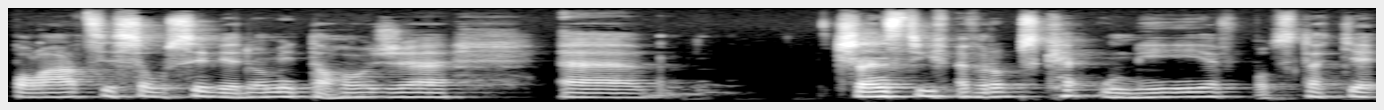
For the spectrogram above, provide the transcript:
Poláci jsou si vědomi toho, že eh, členství v Evropské unii je v podstatě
